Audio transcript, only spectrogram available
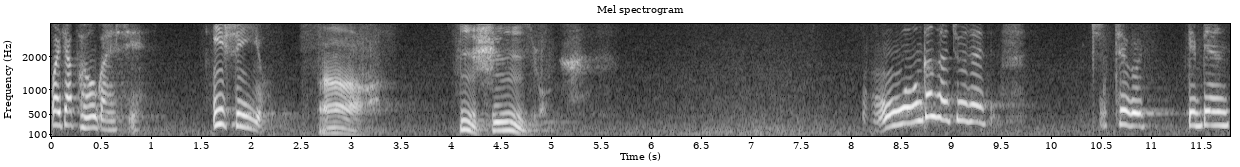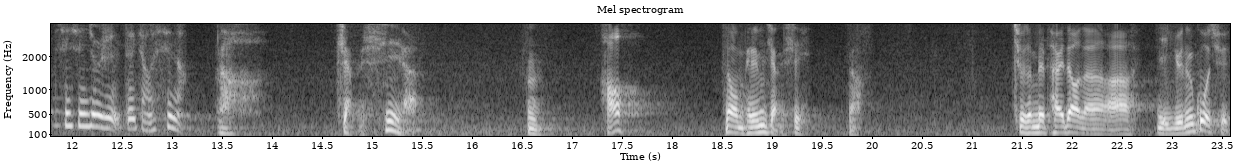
外加朋友关系，亦师亦友。啊，亦师亦友。我们刚才就在这这个边边欣欣就是在讲戏呢。啊，讲戏啊，嗯，好，那我们陪你们讲戏啊，就算被拍到呢啊，也圆得过去，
